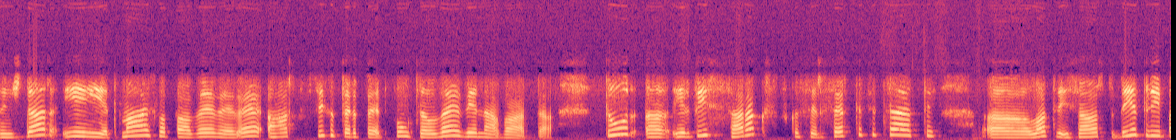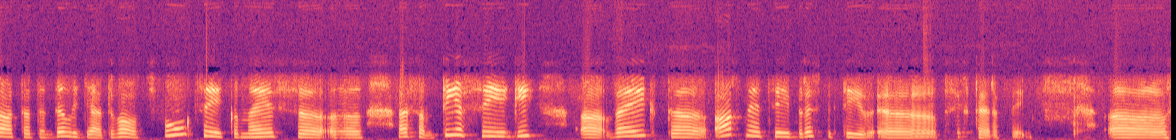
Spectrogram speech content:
viņš dara, ieiet mājaslapā www.ārstpsihoterapeita.lv vienā vārdā. Tur uh, ir viss saraksts, kas ir certificēti uh, uh, Latvijas ārstu biedrībā tātad deliģēta valsts funkcija, ka mēs uh, esam tiesīgi uh, veikt uh, ārstniecību, respektīvi uh, psihoterapiju. Uh,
